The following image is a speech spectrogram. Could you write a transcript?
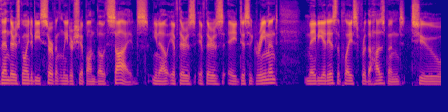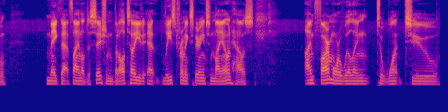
then there's going to be servant leadership on both sides. You know, if there's if there's a disagreement, maybe it is the place for the husband to make that final decision. But I'll tell you, at least from experience in my own house, I'm far more willing to want to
